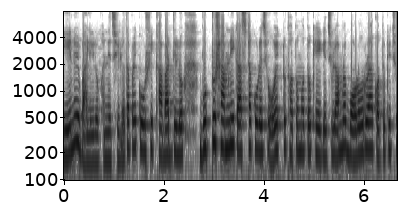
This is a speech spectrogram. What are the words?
গিয়ে না ওই বালির ওখানে ছিল। তারপরে কৌশিক খাবার দিল বুট্টুর সামনেই কাজটা করেছে, ও একটু থতমত খেয়ে গেছিল। আমরা বড়রা কত কিছু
